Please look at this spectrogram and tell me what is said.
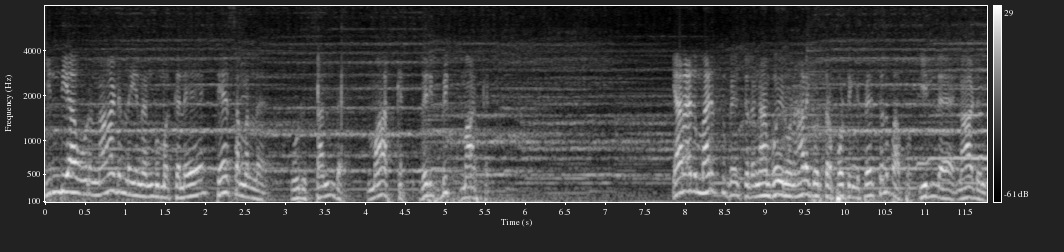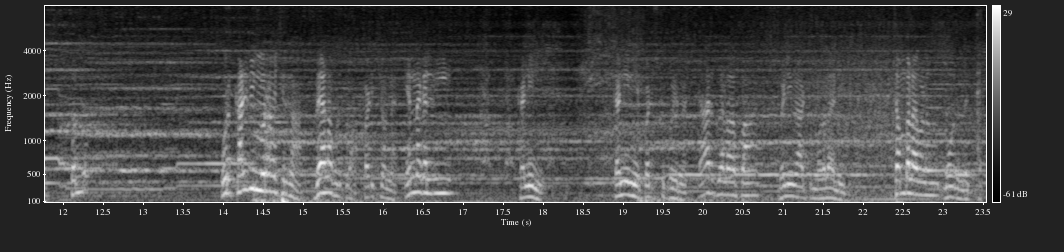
இந்தியா ஒரு நாடு இல்லை என் அன்பு மக்களே தேசம் அல்ல ஒரு சந்தை மார்க்கெட் வெரி பிக் மார்க்கெட் யாராவது மறுத்து பேச சொல்ல நான் போயிடுவேன் நாளைக்கு ஒருத்தரை போட்டிங்க பேச சொல்லு பார்ப்போம். இல்ல நாடு சொல்லு. ஒரு கல்வி முறை வச்சிருக்கான் வேலை கொடுக்கலாம் படிச்சோன்னே. என்ன கல்வி? கணினி. கணினியை படிச்சுட்டு போயிடுவேன். யாருக்கு வேலை வைப்பான்? வெளிநாட்டு முதலாளி சம்பளம் எவ்வளவு மூணு லட்சம்.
